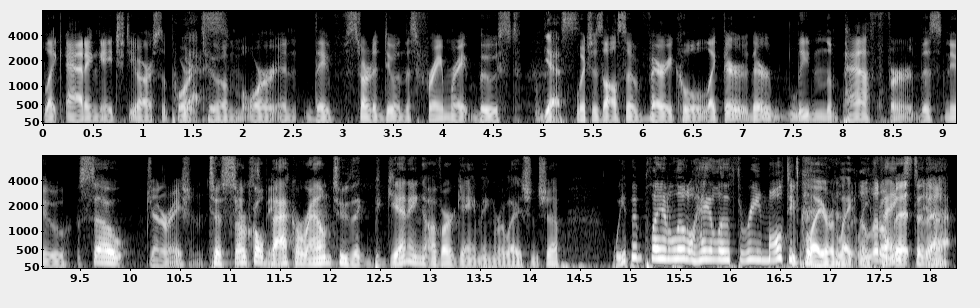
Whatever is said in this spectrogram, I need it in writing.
like adding HDR support to them, or and they've started doing this frame rate boost, Yes. which is also very cool. Like they're they're leading the path for this new So generation. to circle be. back around to the beginning of our gaming relationship, we've been playing a little Halo Three multiplayer lately. a little thanks bit to yeah. that,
